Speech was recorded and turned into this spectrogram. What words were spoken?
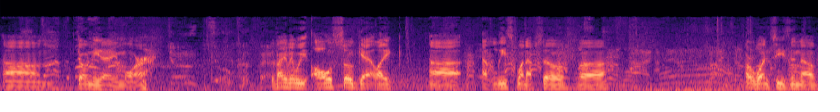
Um, don't need any more. The fact that we also get like uh, at least one episode of uh, or one season of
